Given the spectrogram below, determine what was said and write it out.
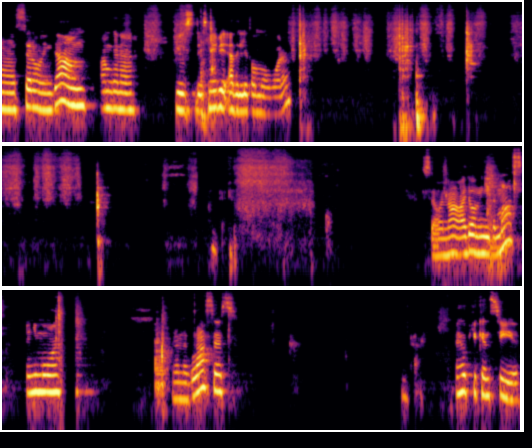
uh, settling down, I'm gonna use this, maybe add a little more water. So now I don't need the mask anymore. And the glasses. Okay. I hope you can see.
